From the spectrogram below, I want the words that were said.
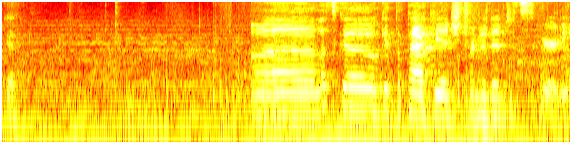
Okay. Uh, let's go get the package, turn it into security.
